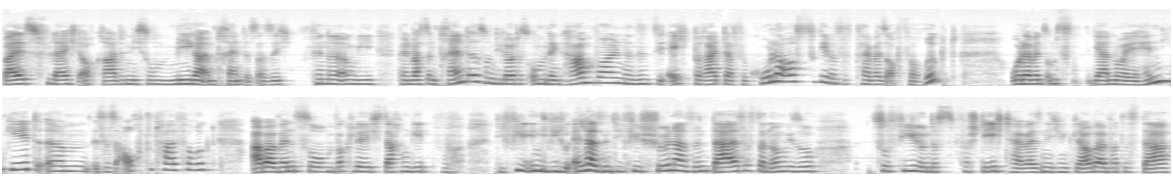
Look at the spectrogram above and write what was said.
weil es vielleicht auch gerade nicht so mega im Trend ist. Also ich finde irgendwie, wenn was im Trend ist und die Leute es unbedingt haben wollen, dann sind sie echt bereit dafür Kohle auszugeben. Das ist teilweise auch verrückt. Oder wenn es ums ja, neue Handy geht, ähm, ist es auch total verrückt. Aber wenn es so um wirklich Sachen geht, wo, die viel individueller sind, die viel schöner sind, da ist es dann irgendwie so zu viel und das verstehe ich teilweise nicht. Und ich glaube einfach, dass da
